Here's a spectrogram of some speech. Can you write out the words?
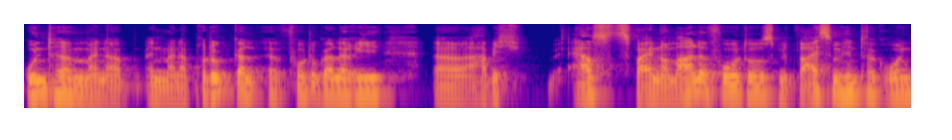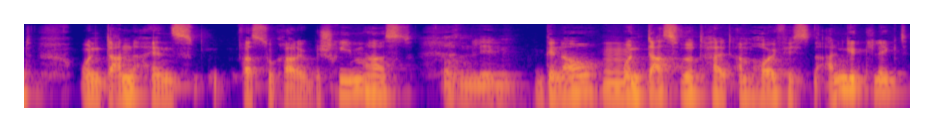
unter meiner in meiner Produktfotogalerie äh, habe ich erst zwei normale Fotos mit weißem Hintergrund und dann eins, was du gerade beschrieben hast. Aus dem Leben. Genau. Mhm. Und das wird halt am häufigsten angeklickt.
